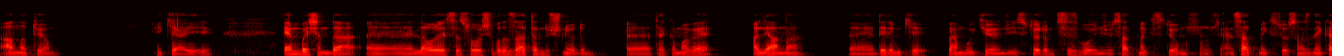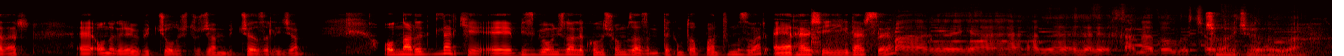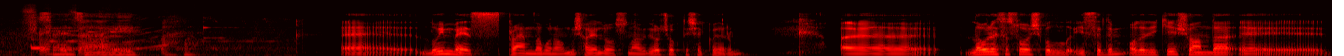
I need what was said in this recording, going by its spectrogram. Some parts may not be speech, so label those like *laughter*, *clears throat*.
anlatıyorum hikayeyi. En başında e, Laures'e Sociable'ı zaten düşünüyordum e, takıma ve Alihan'a e, dedim ki ben bu iki oyuncuyu istiyorum. Siz bu oyuncuyu satmak istiyor musunuz? Yani satmak istiyorsanız ne kadar? E, ona göre bir bütçe oluşturacağım, bütçe hazırlayacağım. Onlar da dediler ki e, biz bir oyuncularla konuşmamız lazım. Bir takım toplantımız var. Eğer her şey iyi giderse Bağrıyanı Anadolu çocuğu Sezai. Sezai e, Luinves Prime'da abone olmuş. Hayırlı olsun abi diyor. Çok teşekkür ederim. E, Laures'e Sociable istedim. O da dedi ki şu anda e,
